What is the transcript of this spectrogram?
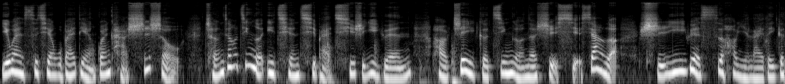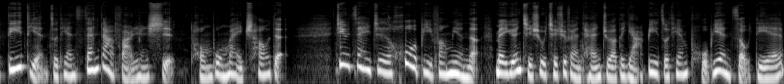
一万四千五百点关卡失守，成交金额一千七百七十亿元。好，这个金额呢是写下了十一月四号以来的一个低点。昨天三大法人是同步卖超的。至于在这货币方面呢，美元指数持续反弹，主要的亚币昨天普遍走跌。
